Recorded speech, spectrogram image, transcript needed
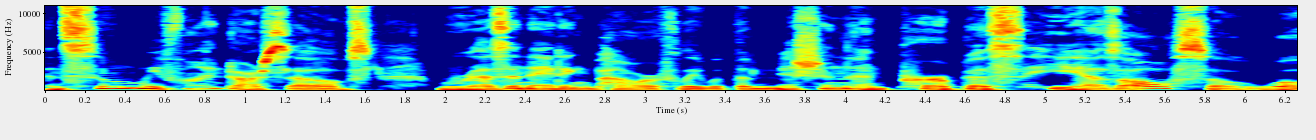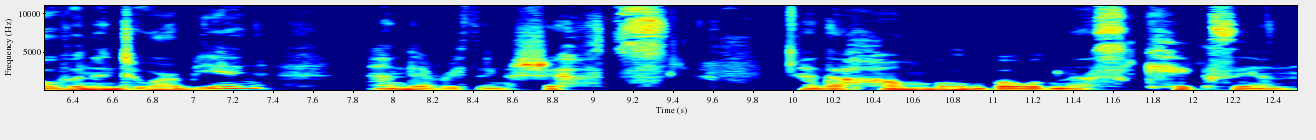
And soon we find ourselves resonating powerfully with the mission and purpose He has also woven into our being, and everything shifts. And a humble boldness kicks in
